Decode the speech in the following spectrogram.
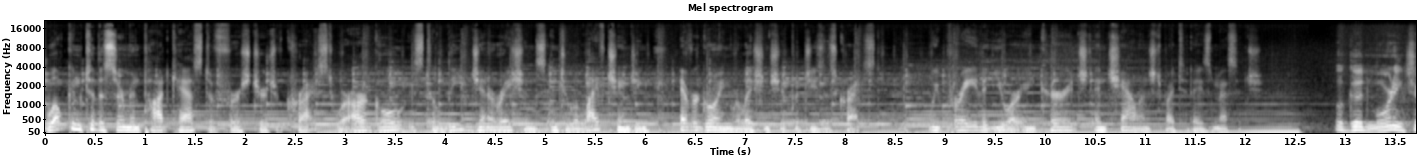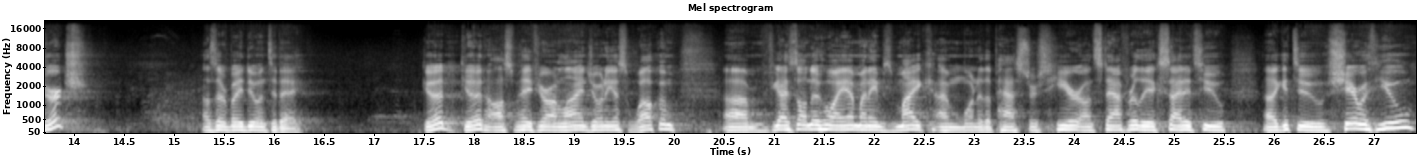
Welcome to the Sermon Podcast of First Church of Christ, where our goal is to lead generations into a life changing, ever growing relationship with Jesus Christ. We pray that you are encouraged and challenged by today's message. Well, good morning, church. How's everybody doing today? Good, good, awesome. Hey, if you're online joining us, welcome. Um, if you guys don't know who I am, my name is Mike. I'm one of the pastors here on staff. Really excited to uh, get to share with you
